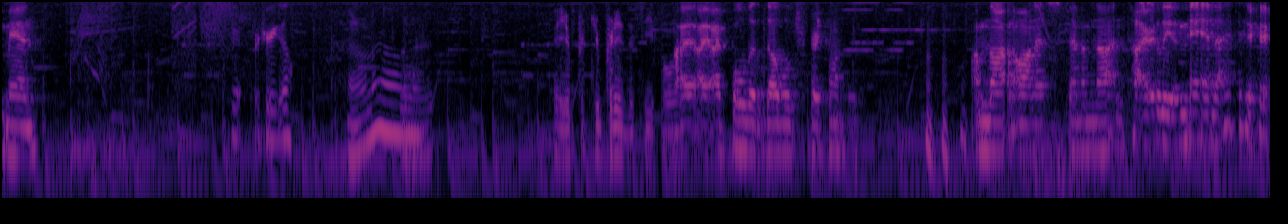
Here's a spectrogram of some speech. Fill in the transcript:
man. Where'd you go? I don't know. Yeah, you're, you're pretty deceitful. I, I, I pulled a double trick on it. I'm not honest, and I'm not entirely a man either.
